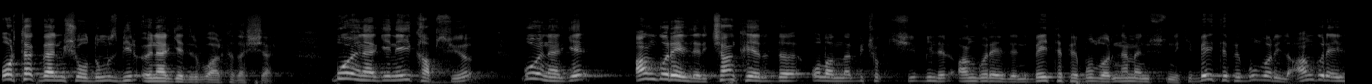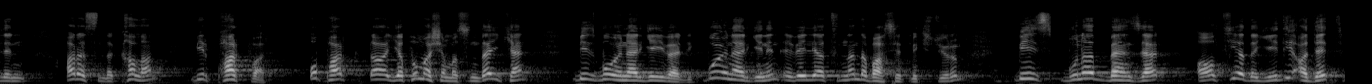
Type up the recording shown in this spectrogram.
ortak vermiş olduğumuz bir önergedir bu arkadaşlar. Bu önerge neyi kapsıyor? Bu önerge Angora evleri, Çankaya'da olanlar birçok kişi bilir Angora evlerini, Beytepe Bulvarı'nın hemen üstündeki. Beytepe Bulvarı ile Angora evlerinin arasında kalan bir park var. O park daha yapım aşamasındayken biz bu önergeyi verdik. Bu önergenin evveliyatından da bahsetmek istiyorum. Biz buna benzer 6 ya da 7 adet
